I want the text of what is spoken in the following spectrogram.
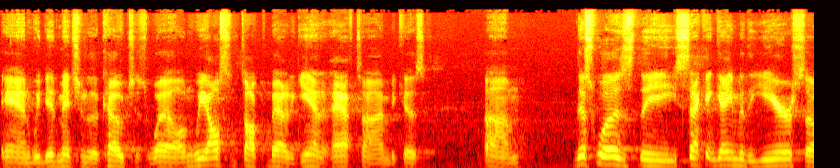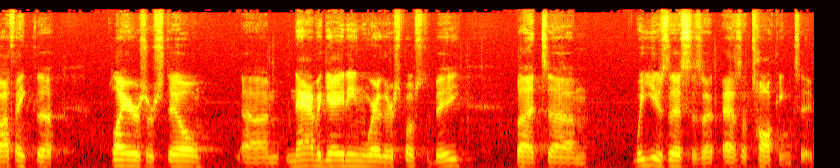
And we did mention to the coach as well. And we also talked about it again at halftime because um, this was the second game of the year, so I think the players are still uh, navigating where they're supposed to be. But um, we use this as a as a talking to.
